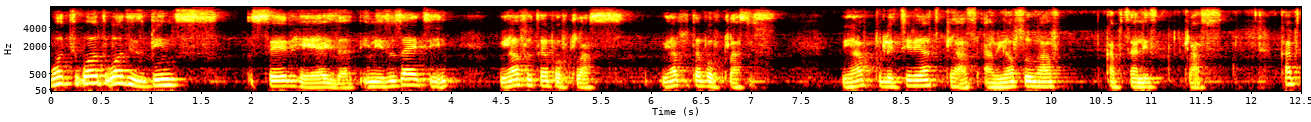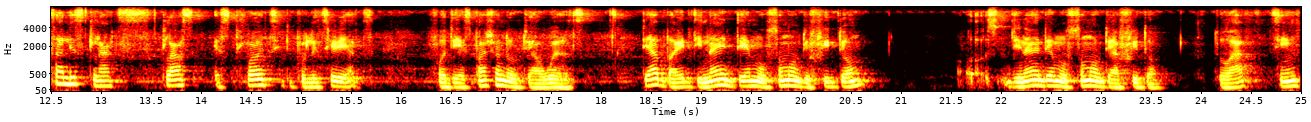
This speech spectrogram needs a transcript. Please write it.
What, what, what is being said here is that in a society, we have two type of class. We have two type of classes. We have proletariat class, and we also have capitalist class. Capitalist class, class exploit the proletariat for the expansion of their wealth, thereby denying them of some of the freedom, uh, denying them of some of their freedom to act, think,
